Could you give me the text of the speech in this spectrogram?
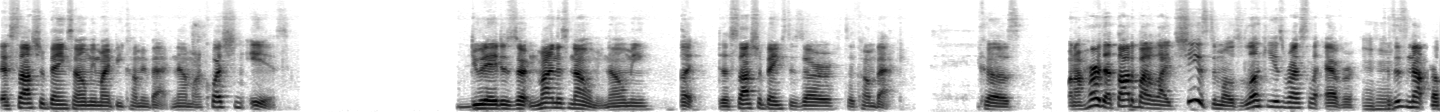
that Sasha Banks only might be coming back. Now my question is, do they deserve minus Naomi, Naomi, but does Sasha Banks deserve to come back? Because when I heard that, I thought about it like she is the most luckiest wrestler ever. Mm-hmm. Because this is not the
